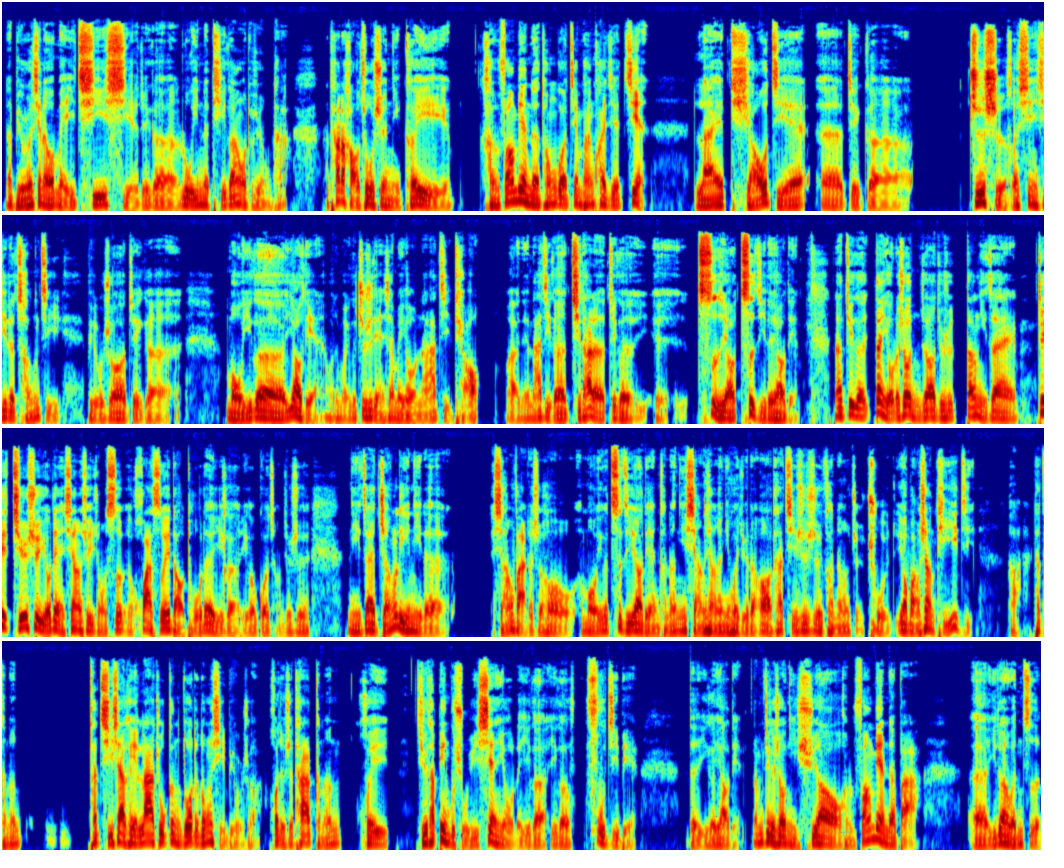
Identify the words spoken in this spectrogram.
那比如说现在我每一期写这个录音的提纲，我都是用它。它的好处是，你可以很方便的通过键盘快捷键来调节呃这个知识和信息的层级。比如说，这个某一个要点或者某一个知识点下面有哪几条啊？哪几个其他的这个呃次要次级的要点？那这个，但有的时候你知道，就是当你在这其实是有点像是一种思画思维导图的一个一个过程，就是你在整理你的。想法的时候，某一个刺激要点，可能你想着想着，你会觉得，哦，它其实是可能处要往上提一级，啊，它可能它旗下可以拉出更多的东西，比如说，或者是它可能会，其实它并不属于现有的一个一个副级别的一个要点。那么这个时候，你需要很方便的把呃一段文字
